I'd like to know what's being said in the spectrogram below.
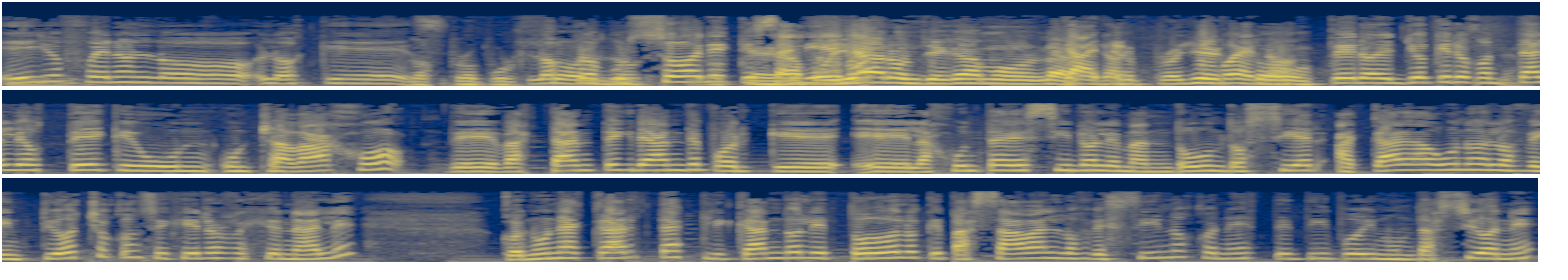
Ellos mm. fueron los que los propulsores, que, apoyaron, digamos, el proyecto. Bueno, pero yo quiero contarle a usted que un, un trabajo de bastante grande porque eh, la Junta de Vecinos le mandó un dossier a cada uno de los 28 consejeros regionales con una carta explicándole todo lo que pasaban los vecinos con este tipo de inundaciones,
